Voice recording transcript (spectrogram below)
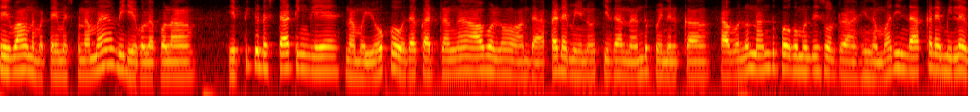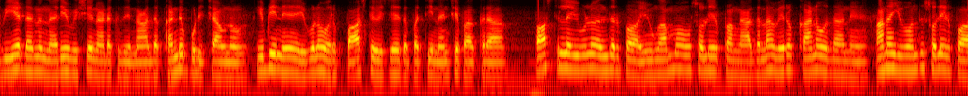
சரி வாங்க நம்ம டைம் வேஸ்ட் பண்ணாமல் வீடியோக்குள்ளே போகலாம் எப்பிக்கோட ஸ்டார்டிங்லேயே நம்ம யோகோ இதை காட்டுறாங்க அவளும் அந்த அகாடமியை நோக்கி தான் நடந்து போயின்னு இருக்கா அவளும் நடந்து போகும்போதே சொல்கிறான் இந்த மாதிரி இந்த அகாடமியில் வியர்டான நிறைய விஷயம் நடக்குது நான் அதை கண்டுபிடிச்சாகணும் இப்படின்னு இவளும் ஒரு பாஸ்ட் விஷயத்தை பற்றி நினச்சி பார்க்குறா. பாஸ்டில் இவளும் எழுந்திருப்பா இவங்க அம்மாவும் சொல்லியிருப்பாங்க அதெல்லாம் வெறும் கனவு தானே. ஆனால் இவன் வந்து சொல்லியிருப்பா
